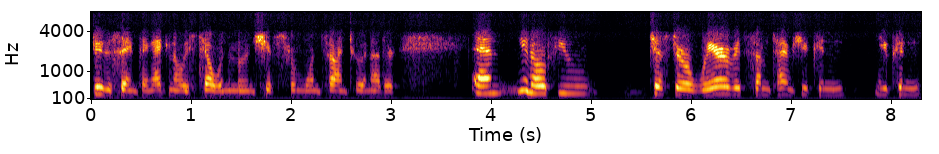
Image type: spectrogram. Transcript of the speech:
do the same thing. I can always tell when the moon shifts from one sign to another. And you know, if you just are aware of it, sometimes you can you can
